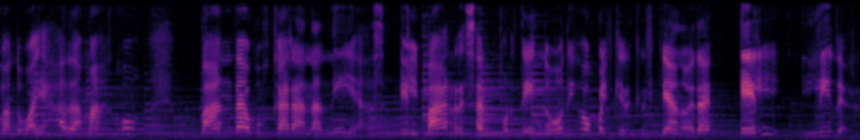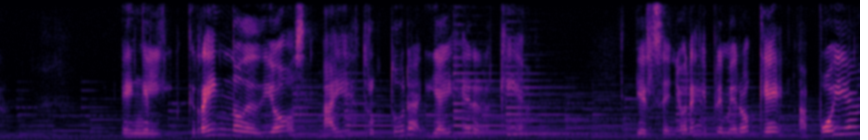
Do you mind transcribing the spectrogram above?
cuando vayas a Damasco, manda a buscar a Ananías. Él va a rezar por ti. No dijo cualquier cristiano, era el líder. En el reino de Dios hay estructura y hay jerarquía. Y el Señor es el primero que apoya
